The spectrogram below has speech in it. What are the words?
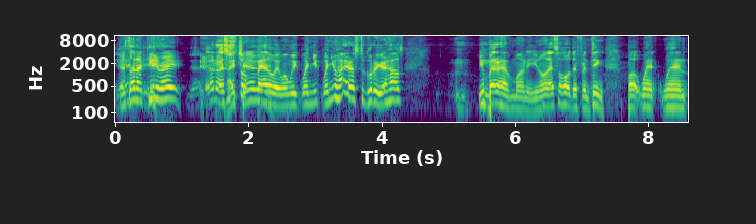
Ya están aquí, right? No, no, eso Ay, es otro chévere. pedo, güey. When we when you when you hire us to go to your house, you better have money. You know, that's a whole different thing. But when when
